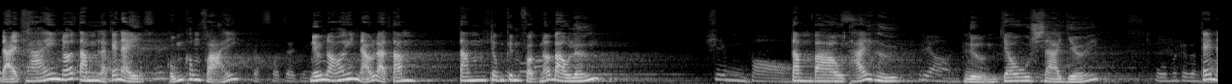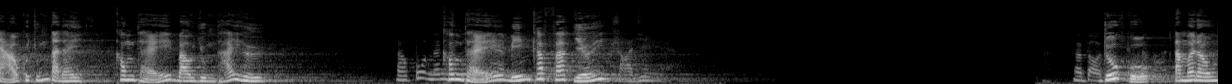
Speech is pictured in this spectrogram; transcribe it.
Đại khái nói tâm là cái này cũng không phải. Nếu nói não là tâm tâm trong kinh phật nói bao lớn? Tâm bao thái hư, lượng châu xa giới. Cái não của chúng ta đây không thể bao dung thái hư, không thể biến khắp pháp giới. Rốt cuộc, tâm ở đâu?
